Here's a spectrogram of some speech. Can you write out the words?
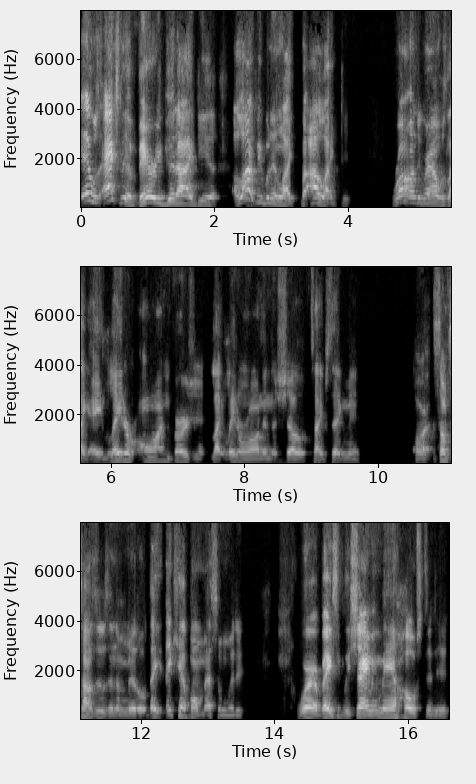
It was actually a very good idea. A lot of people didn't like, it, but I liked it. Raw Underground was like a later on version, like later on in the show type segment, or sometimes it was in the middle. They they kept on messing with it, where basically Shane McMahon hosted it,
